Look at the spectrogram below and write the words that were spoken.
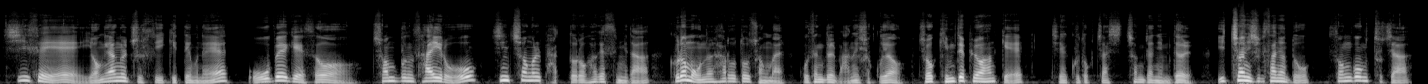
시세에 영향을 줄 수 있기 때문에 500에서 1000분 사이로 신청을 받도록 하겠습니다. 그럼 오늘 하루도 정말 고생들 많으셨고요. 저 김 대표와 함께 제 구독자 시청자님들 2024년도 성공 투자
